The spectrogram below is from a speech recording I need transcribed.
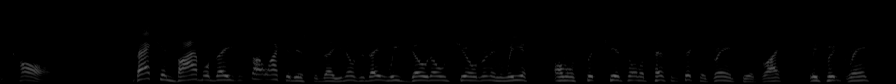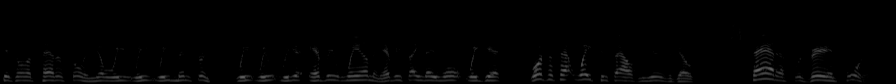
because back in Bible days, it's not like it is today. You know, today we dote on children and we almost put kids on a pedestal, particularly grandkids, right? We put grandkids on a pedestal and, you know, we, we, we minister and we, we, we get every whim and everything they want we get. Wasn't that way 2,000 years ago? Status was very important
